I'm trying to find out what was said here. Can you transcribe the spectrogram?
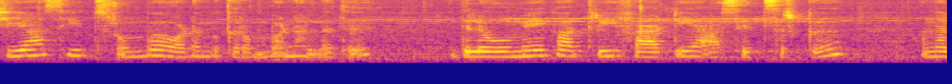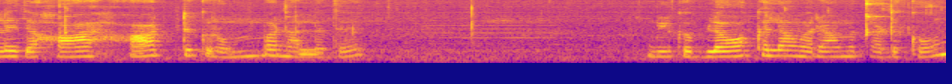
சியா சீட்ஸ் ரொம்ப உடம்புக்கு ரொம்ப நல்லது. இதில் ஒமேகா த்ரீ ஃபேட்டி ஆசிட்ஸ் இருக்குது அதனால் இது ஹா ஹார்ட்டுக்கு ரொம்ப நல்லது. உங்களுக்கு பிளாக்கெல்லாம் வராமல் தடுக்கும்.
